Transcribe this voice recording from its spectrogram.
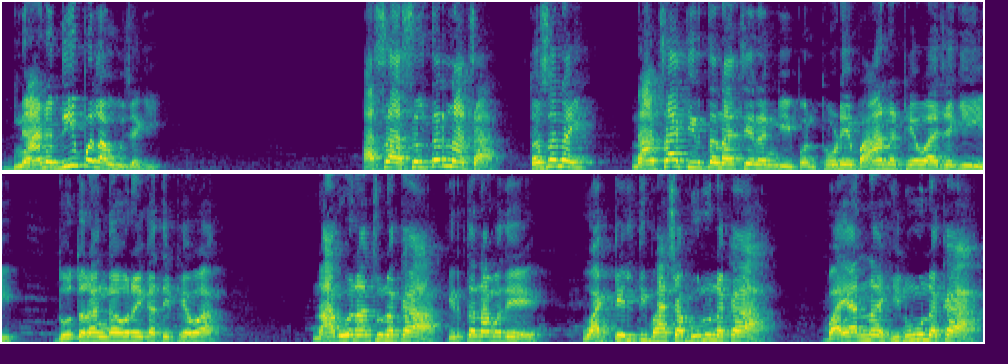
ज्ञानदीप लावू जगी. असं असेल तर नाचा तसं नाही. नाचा कीर्तनाचे रंगी पण थोडे भान ठेवा जगी. धोतरंगावर आहे का ते ठेवा. नागव नाचू नका कीर्तनामध्ये. वाटेल ती भाषा बोलू नका. बायांना हिनवू नका.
